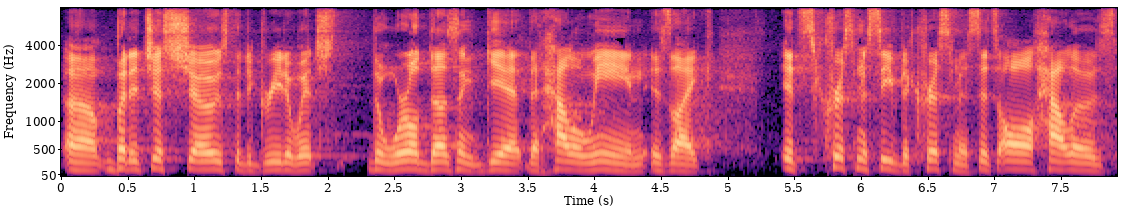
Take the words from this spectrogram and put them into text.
Uh, but it just shows the degree to which the world doesn't get that Halloween is like, it's Christmas Eve to Christmas. It's all Hallows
